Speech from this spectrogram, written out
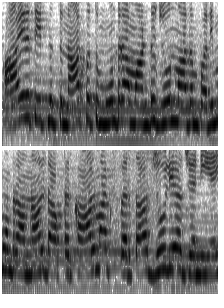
ஆயிரத்தி எட்நூத்தி நாற்பத்தி மூன்றாம் ஆண்டு ஜூன் மாதம் பதிமூன்றாம் நாள் doctor Karl Marx Bertha Julia ஜென்னியை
